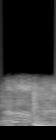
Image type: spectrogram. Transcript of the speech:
Oh.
